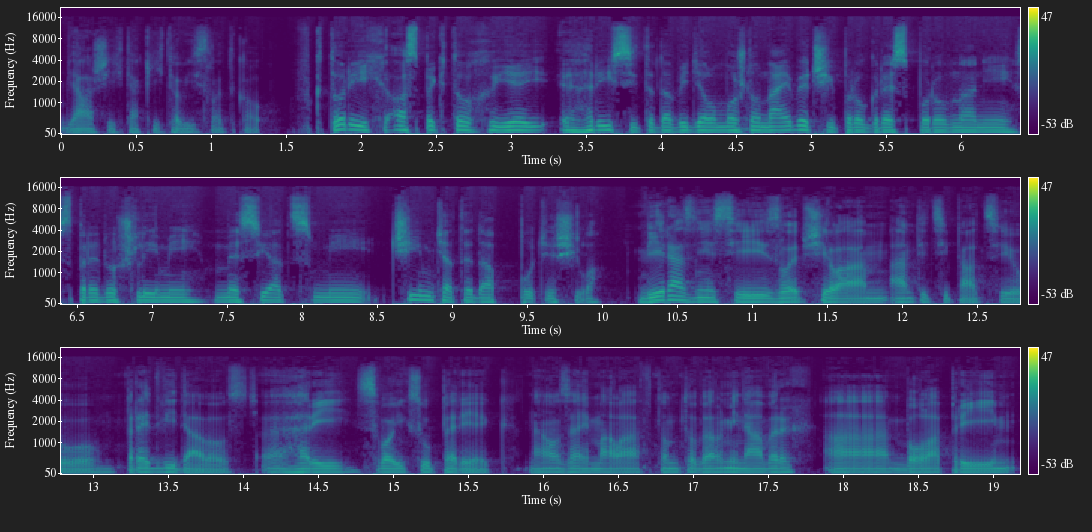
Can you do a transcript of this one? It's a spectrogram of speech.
ďalších takýchto výsledkov. V ktorých aspektoch jej hry si teda videl možno najväčší progres v porovnaní s predošlými mesiacmi? Čím ťa teda potešila? Výrazne si zlepšila anticipáciu, predvídavosť hry svojich superiek. Naozaj mala v tomto veľmi navrh a bola pri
